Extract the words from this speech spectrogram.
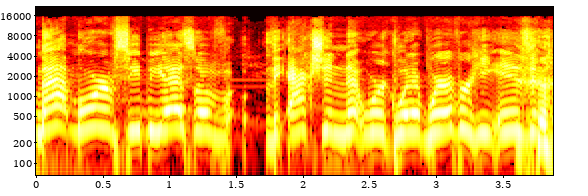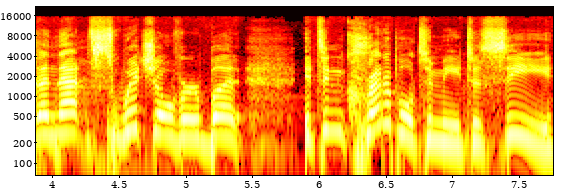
Matt Moore of CBS of the Action Network, whatever, wherever he is, and, and that switch over. But it's incredible to me to see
